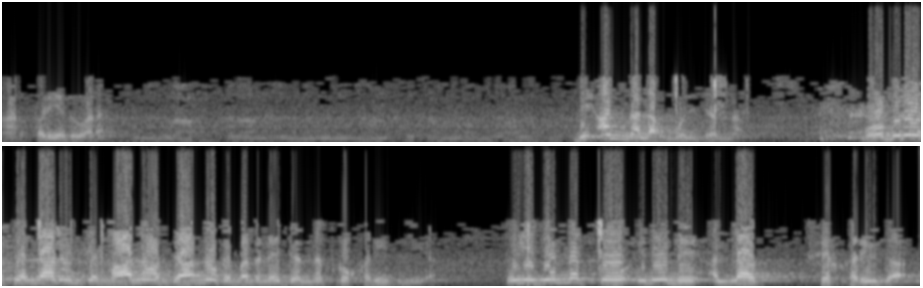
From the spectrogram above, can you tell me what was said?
ہاں پڑھیے دوبارہ. بھی ان لحم الجنت مومنوں سے اللہ نے ان کے مالوں اور جانوں کے بدلے جنت کو خرید لیا. تو یہ جنت کو انہوں نے اللہ سے خریدا،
